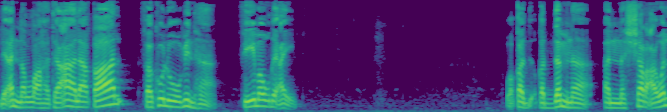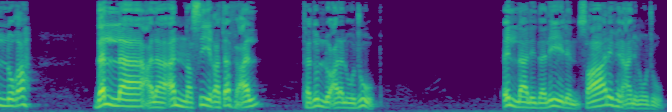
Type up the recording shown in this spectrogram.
لأن الله تعالى قال فكلوا منها في موضعين وقد قدمنا أن الشرع واللغة دل على أن صيغة تفعل تدل على الوجوب إلا لدليل صارف عن الوجوب.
